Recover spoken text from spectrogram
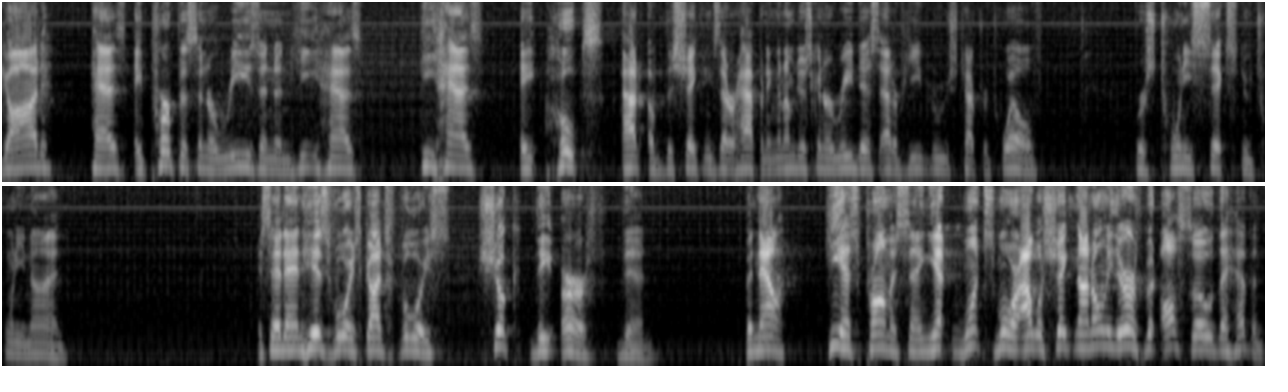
God has a purpose and a reason, and he has, he has a hopes out of the shakings that are happening. And I'm just going to read this out of Hebrews chapter 12, verse 26 through 29. It said, And his voice, God's voice, shook the earth then. But now he has promised, saying, Yet once more I will shake not only the earth, but also the heaven.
